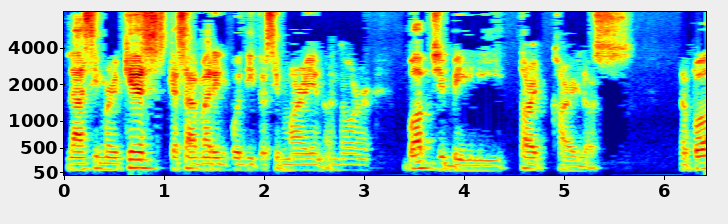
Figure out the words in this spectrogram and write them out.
Lassie Marquez, kasama rin po dito si Marian Honor, Bob G. Bailey, Tart Carlos. Ano po?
